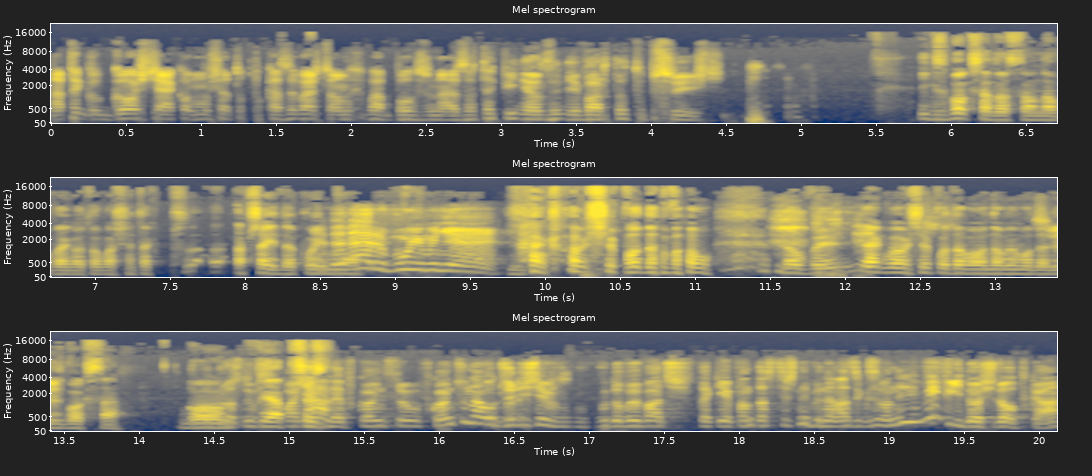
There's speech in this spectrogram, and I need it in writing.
Na tego gościa, jak on musiał to pokazywać, to on chyba, Boże, na, za te pieniądze nie warto tu przyjść. Xboxa dostał nowego, to właśnie tak a przejdę Nie płynnie. denerwuj mnie! Jak wam się podobał nowy, jak wam się podobał nowy model Xboxa? Po Bo prostu ja wspaniale, przez, w, końcu, w końcu nauczyli się wbudowywać takie fantastyczny wynalazek zwany Wi-Fi do środka.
